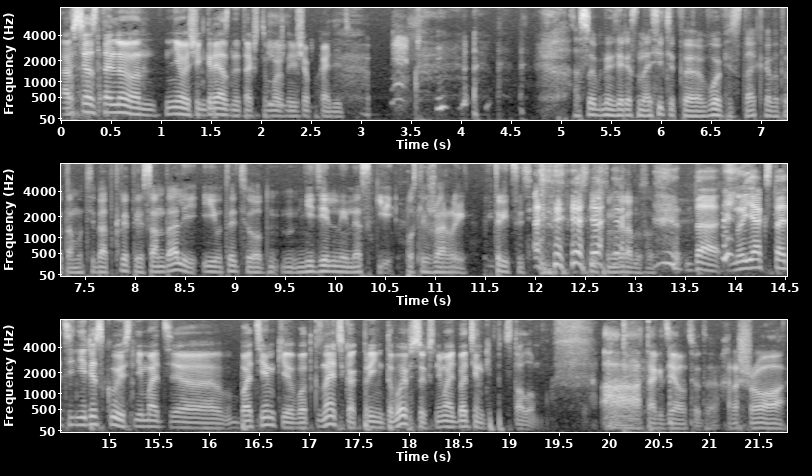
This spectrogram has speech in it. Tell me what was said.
А все остальное он не очень грязный, так что можно еще походить. Особенно интересно носить это в офис, да, когда ты там у тебя открытые сандалии и вот эти вот недельные носки после жары в 30 с лишним градусов. Да, но я, кстати, не рискую снимать э, ботинки. Вот знаете, как принято в офисах снимать ботинки под столом? А, так делать это хорошо.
